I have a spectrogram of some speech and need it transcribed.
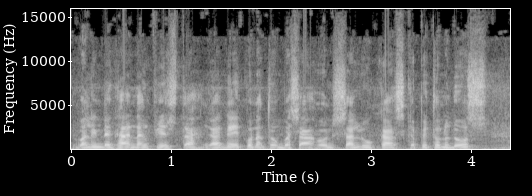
Baling daghanang piyesta gani kung ato basahon sa Lucas kapitulo 2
